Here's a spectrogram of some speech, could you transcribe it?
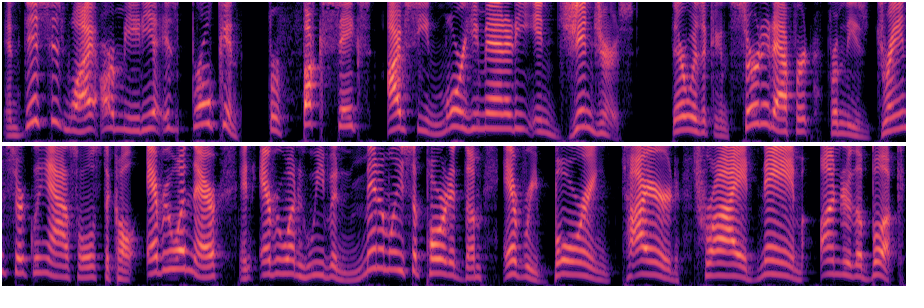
And this is why our media is broken. For fuck's sakes, I've seen more humanity in gingers. There was a concerted effort from these drain circling assholes to call everyone there and everyone who even minimally supported them every boring, tired, tried name under the book.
